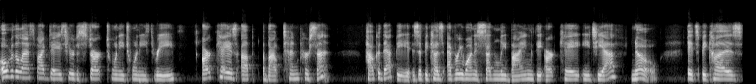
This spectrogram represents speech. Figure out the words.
over the last five days here to start 2023, ARKK is up about 10%. How could that be? Is it because everyone is suddenly buying the ARKK ETF? No. It's because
